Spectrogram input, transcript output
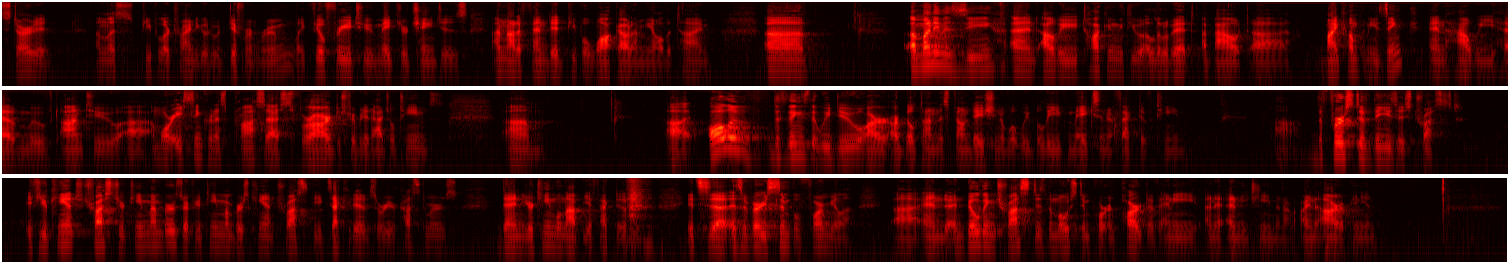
started unless people are trying to go to a different room. Like, feel free to make your changes. I'm not offended. People walk out on me all the time. Uh, uh, my name is Zee, and I'll be talking with you a little bit about uh, my company Zinc and how we have moved on to uh, a more asynchronous process for our distributed agile teams. Um, uh, all of the things that we do are, are, built on this foundation of what we believe makes an effective team. Uh, the first of these is trust. If you can't trust your team members, or if your team members can't trust the executives or your customers, then your team will not be effective. it's, a, it's a very simple formula. Uh, and, and building trust is the most important part of any, any team, in our, in our opinion.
